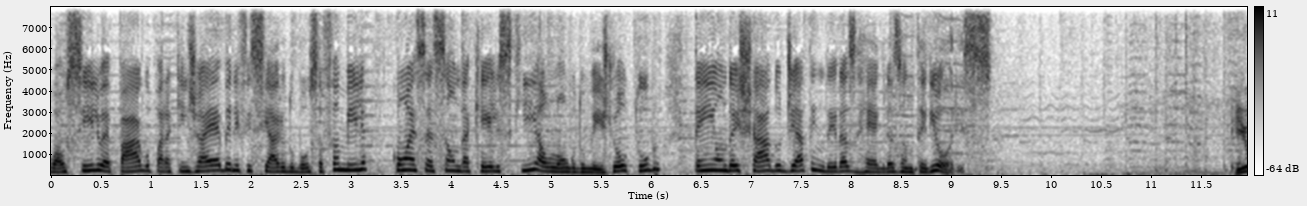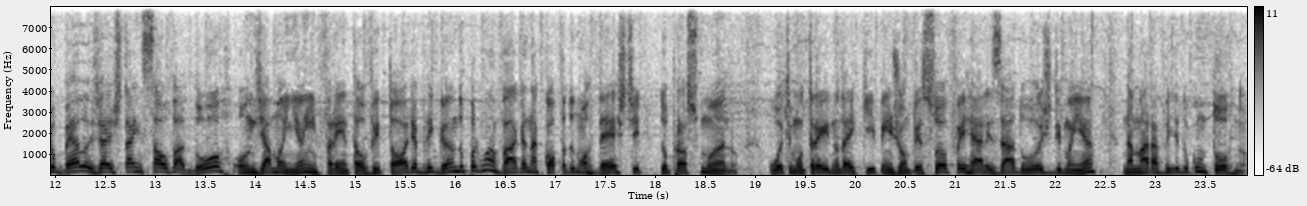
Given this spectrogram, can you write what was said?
O auxílio é pago para quem já é beneficiário do Bolsa Família, com exceção daqueles que, ao longo do mês de outubro, tenham deixado de atender às regras anteriores. E o Belo já está em Salvador, onde amanhã enfrenta o Vitória, brigando por uma vaga na Copa do Nordeste do próximo ano. O último treino da equipe em João Pessoa foi realizado hoje de manhã na Maravilha do Contorno.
